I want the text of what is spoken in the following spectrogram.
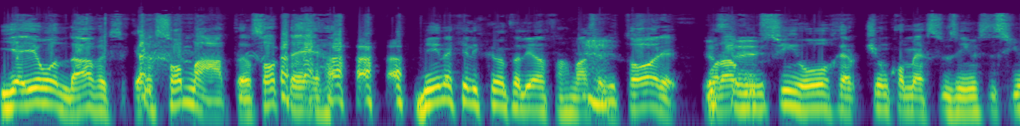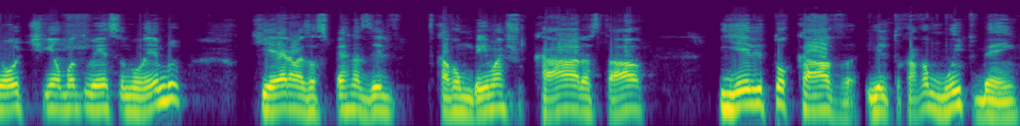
E aí eu andava, que isso aqui era só mata, era só terra. Bem naquele canto ali na farmácia Vitória, Eu morava sei. um senhor, era- tinha um comérciozinho, esse senhor tinha uma doença, não lembro o que era, mas as pernas dele ficavam bem machucadas tal. E ele tocava, e ele tocava muito bem.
